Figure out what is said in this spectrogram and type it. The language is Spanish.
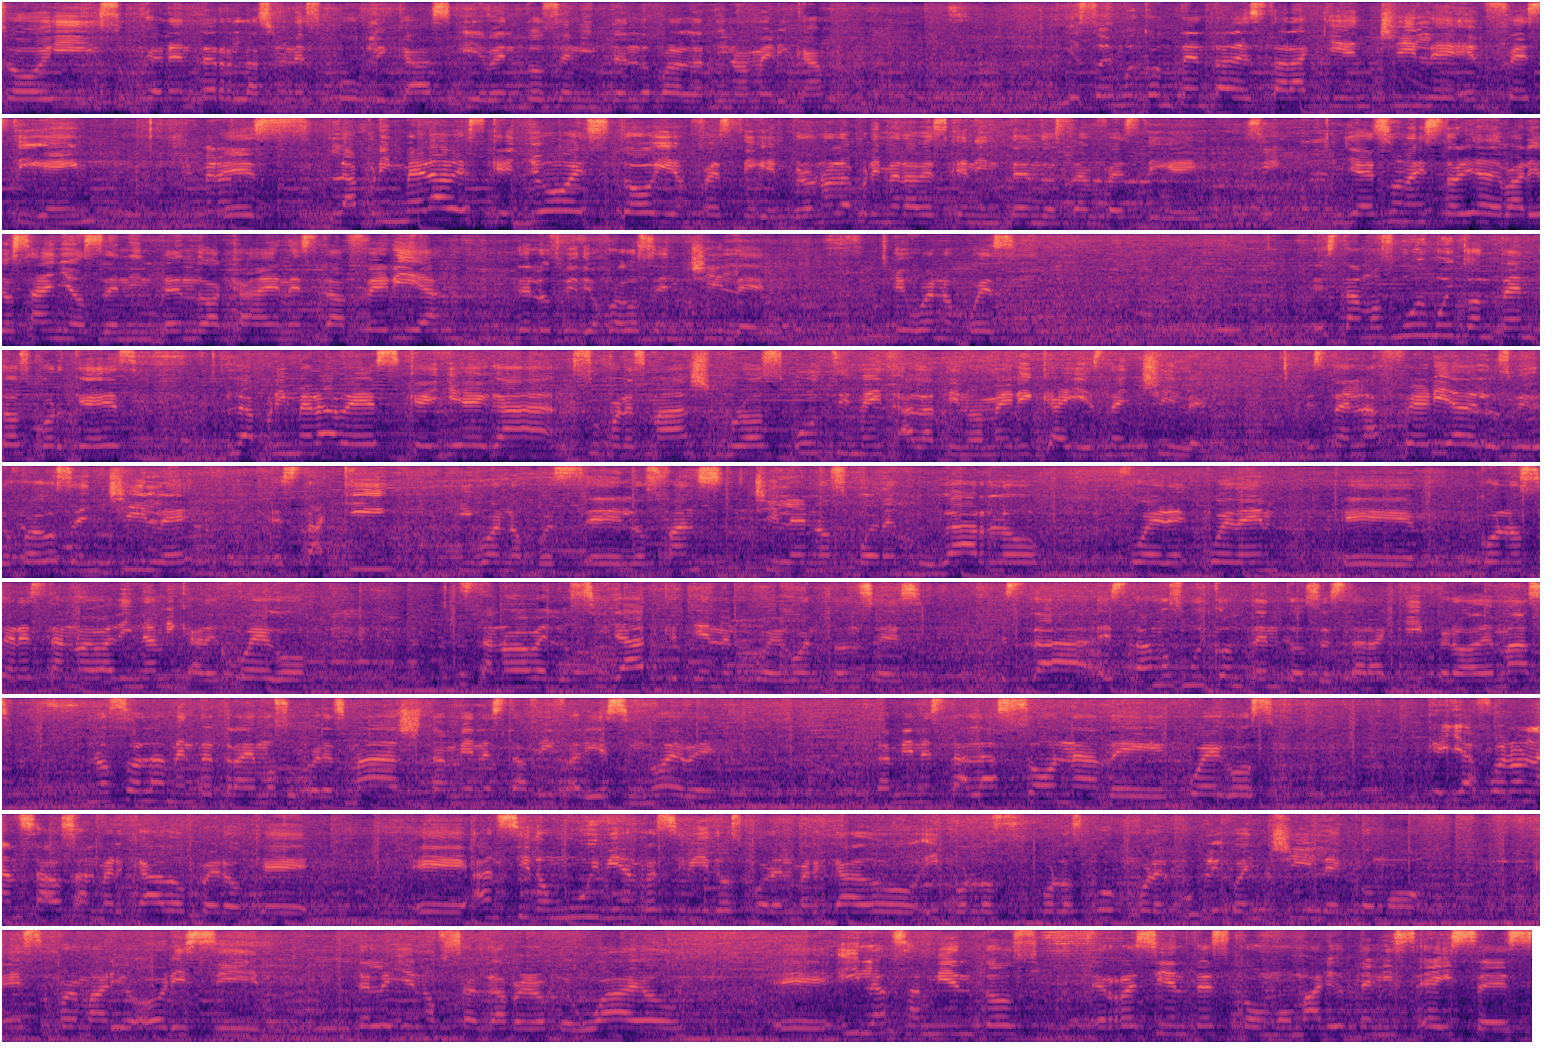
soy subgerente de Relaciones Públicas y Eventos de Nintendo para Latinoamérica. Estoy muy contenta de estar aquí en Chile en FestiGame. Es la primera vez que yo estoy en FestiGame, pero no la primera vez que Nintendo está en FestiGame. Sí. Ya es una historia de varios años de Nintendo acá en esta feria de los videojuegos en Chile. Y bueno, pues estamos muy muy contentos porque es la primera vez que llega Super Smash Bros. Ultimate a Latinoamérica y está en Chile. Está en la feria de los videojuegos en Chile, está aquí y bueno, pues eh, los fans chilenos pueden jugarlo, pueden eh, conocer esta nueva dinámica de juego, esta nueva velocidad que tiene el juego, entonces estamos muy contentos de estar aquí, pero además no solamente traemos Super Smash, también está FIFA 19, también está la zona de juegos que ya fueron lanzados al mercado, pero que han sido muy bien recibidos por el mercado y por, los, por, los, por el público en Chile, como eh, Super Mario Odyssey, The Legend of Zelda Breath of the Wild, eh, y lanzamientos eh, recientes como Mario Tennis Aces,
